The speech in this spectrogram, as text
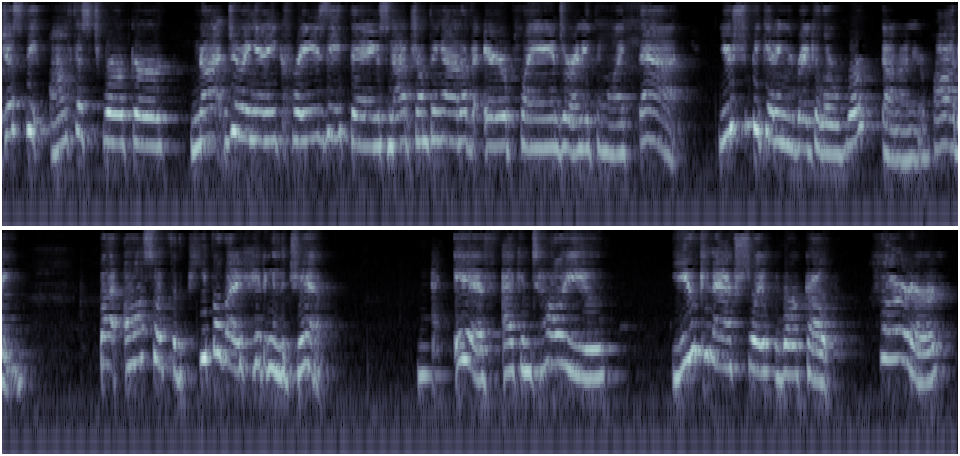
just the office worker, not doing any crazy things, not jumping out of airplanes or anything like that, you should be getting regular work done on your body. But also for the people that are hitting in the gym, if I can tell you, you can actually work out harder,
